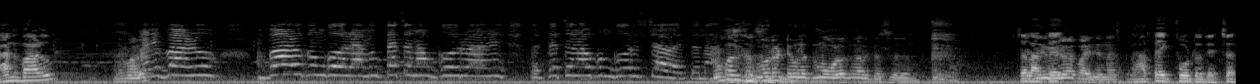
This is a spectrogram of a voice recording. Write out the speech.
आणि बाळू? आणि बाळू? बाळू बाळू पण गोरा मग त्याचं नाव गोरू आणि त्याचं नाव पण गोरूच ठेवायचं ना. दोघांचं गोरं ठेवलं तर मग ओळखणार कसं? चला वेगळं पाहिजे ना. आता एक फोटो दे चल.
